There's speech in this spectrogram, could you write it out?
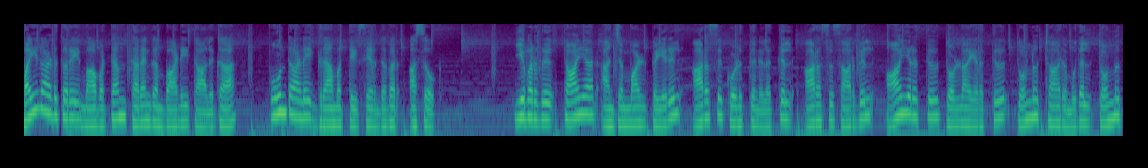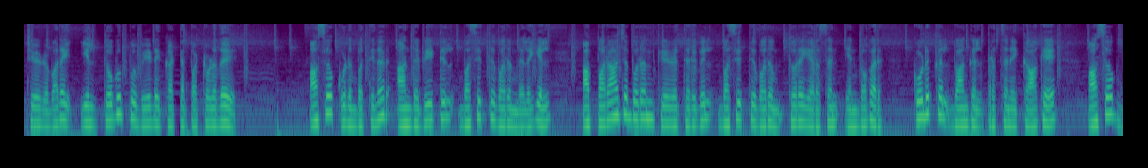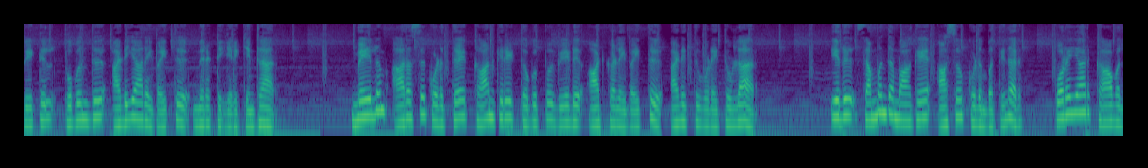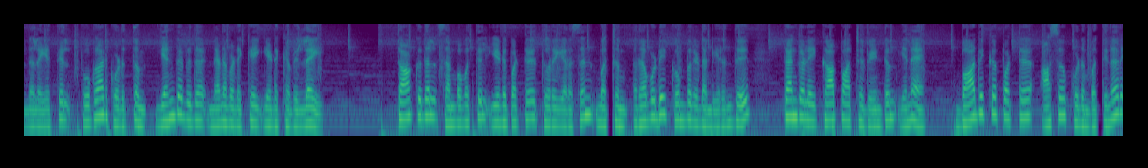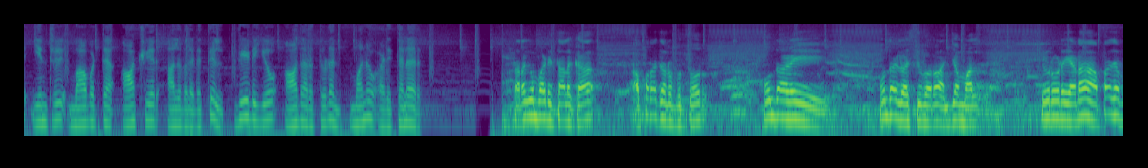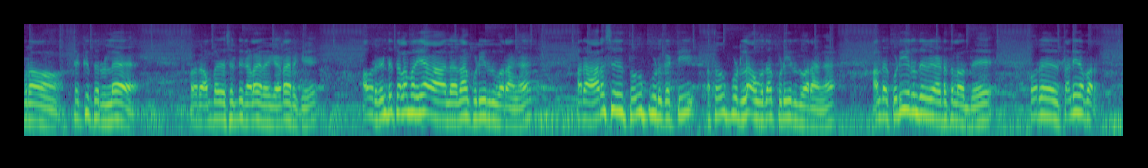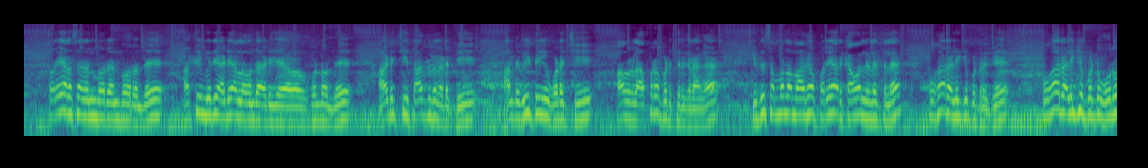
மயிலாடுதுறை மாவட்டம் தரங்கம்பாடி தாலுகா பூந்தாளை கிராமத்தைச் சேர்ந்தவர் அசோக். இவரது தாயார் அஞ்சம்மாள் பெயரில் அரசு கொடுத்த நிலத்தில் அரசு சார்பில் ஆயிரத்து தொள்ளாயிரத்து தொன்னூற்றாறு முதல் தொன்னூற்றேழு வரை இல் தொகுப்பு வீடு கட்டப்பட்டுள்ளது. அசோக் குடும்பத்தினர் அந்த வீட்டில் வசித்து வரும் நிலையில் அப்பராஜபுரம் கீழத்தெருவில் வசித்து வரும் துரையரசன் என்பவர் கொடுக்கல் வாங்கல் பிரச்சினைக்காக அசோக் வீட்டில் புகுந்து அடியாரை வைத்து மிரட்டியிருக்கின்றார். மேலும் அரசு கொடுத்த கான்கிரீட் தொகுப்பு வீடு ஆட்களை வைத்து அடித்து உடைத்துள்ளார். இது சம்பந்தமாக அசோக் குடும்பத்தினர் பொறையார் காவல் நிலையத்தில் புகார் கொடுத்தும் எந்தவித நடவடிக்கை எடுக்கவில்லை. தாக்குதல் சம்பவத்தில் ஈடுபட்ட துரையரசன் மற்றும் ரவுடி கும்பலிடமிருந்து தங்களை காப்பாற்ற வேண்டும் என பாதிக்கப்பட்ட அசோக் குடும்பத்தினர் இன்று மாவட்ட ஆட்சியர் அலுவலகத்தில் வீடியோ ஆதாரத்துடன் மனு அளித்தனர். தரங்கம்பாடி தாலுக்கா அப்பராஜனபுத்தூர் பூந்தாழை பூந்தாழி வசதி வரும் அஞ்சம்மாள். இவரோட இடம் அப்பராஜபுரம் தெற்கு தெருவில் ஒரு ஐம்பது சென்ட் நிலம் இடம் இருக்குது அவர் ரெண்டு தலைமுறையாக அதில் தான் குடியிருந்து வராங்க. அது அரசு தொகுப்பு வீடு கட்டி தொகுப்பு வீடில் அவங்க தான் குடியிருந்து வராங்க. அந்த குடியிருந்த இடத்துல வந்து ஒரு தனிநபர் துறையரசன் என்பவர் என்பவர் வந்து அத்துமீறி அடியாரில் வந்து அடி கொண்டு வந்து அடித்து தாக்குதல் நடத்தி அந்த வீட்டையும் உடைச்சி அவர்களை அப்புறப்படுத்தியிருக்கிறாங்க. இது சம்பந்தமாக பொறையார் காவல் நிலையத்தில் புகார் அளிக்கப்பட்டிருக்கு. புகார் அளிக்கப்பட்டு ஒரு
